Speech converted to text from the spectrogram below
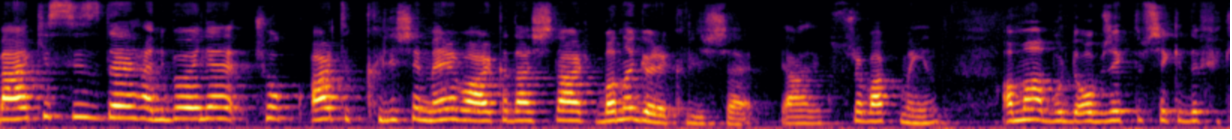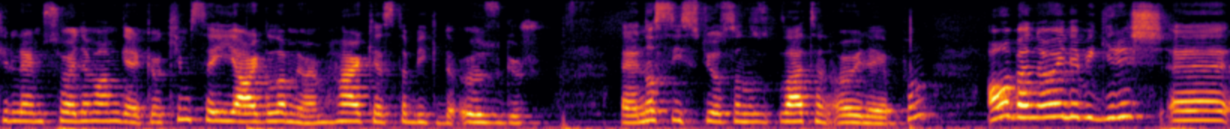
belki siz de hani böyle çok artık klişe merhaba arkadaşlar bana göre klişe yani kusura bakmayın. Ama burada objektif şekilde fikirlerimi söylemem gerekiyor. Kimseyi yargılamıyorum. Herkes tabii ki de özgür. Ee, nasıl istiyorsanız zaten öyle yapın. Ama ben öyle bir giriş e,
